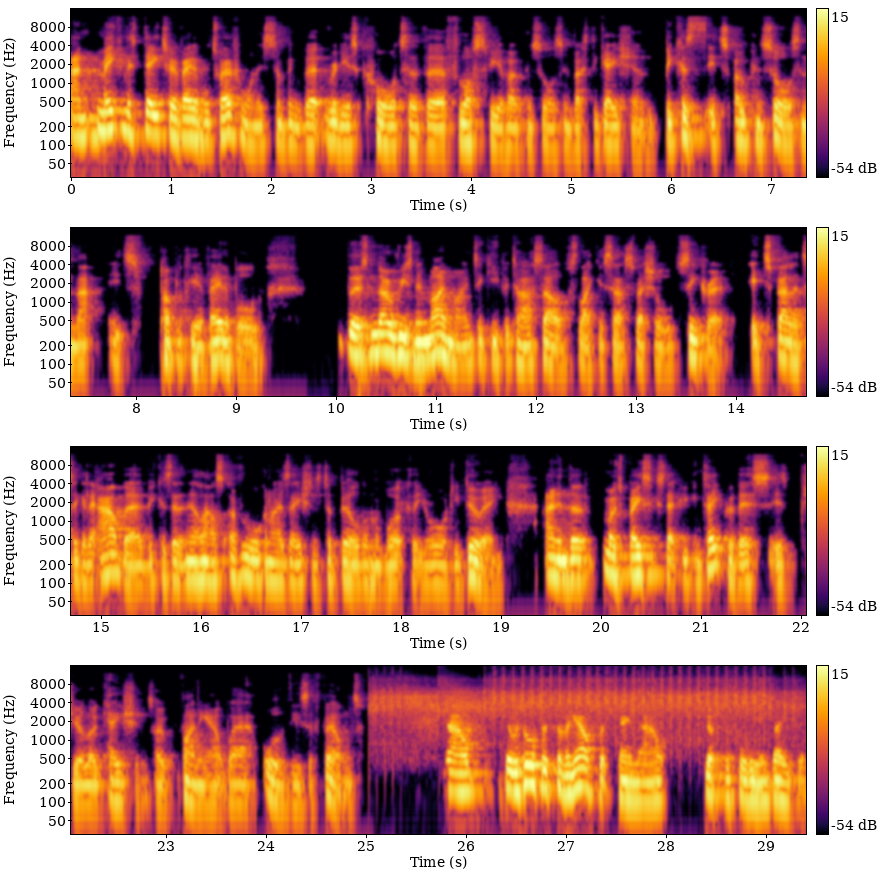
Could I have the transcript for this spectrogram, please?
And making this data available to everyone is something that really is core to the philosophy of open source investigation because it's open source and that it's publicly available. There's no reason in my mind to keep it to ourselves like it's our special secret. It's better to get it out there because it allows other organizations to build on the work that you're already doing. And the most basic step you can take with this is geolocation. So finding out where all of these are filmed. Now, there was also something else that came out just before the invasion,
